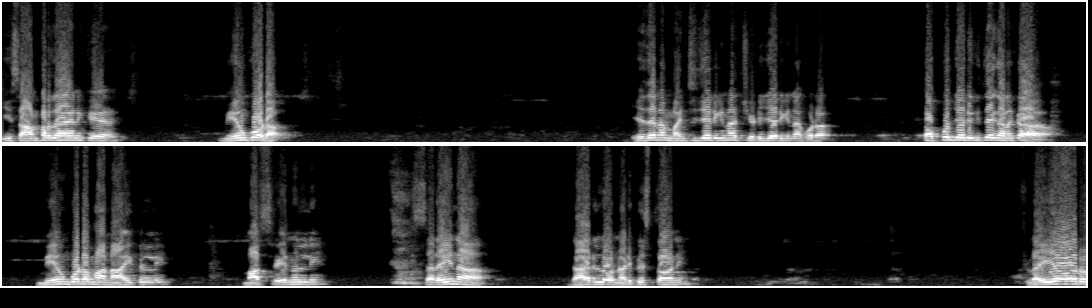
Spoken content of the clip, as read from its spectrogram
ఈ సాంప్రదాయానికి మేము కూడా ఏదైనా మంచి జరిగినా చెడు జరిగినా కూడా తప్పు జరిగితే కనుక మేము కూడా మా నాయకుల్ని మా శ్రేణుల్ని సరైన దారిలో నడిపిస్తామని ఫ్లైఓవర్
